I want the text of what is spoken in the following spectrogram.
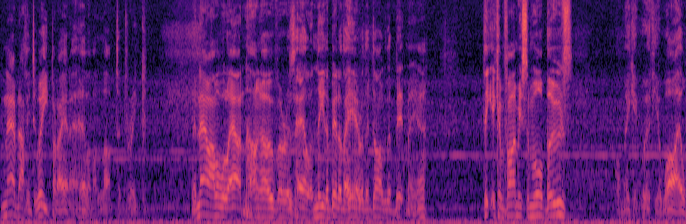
Didn't have nothing to eat, but I had a hell of a lot to drink. But now I'm all out and hungover as hell and need a bit of the hair of the dog that bit me, huh? Think you can find me some more booze? I'll make it worth your while.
